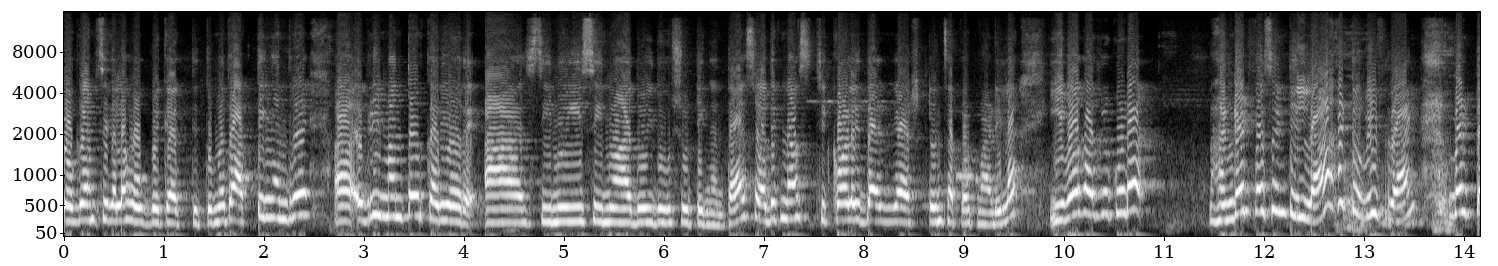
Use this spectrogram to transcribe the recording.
ಪ್ರೋಗ್ರಾಮ್ಸಿಗೆಲ್ಲ ಹೋಗ್ಬೇಕಾಗ್ತಿತ್ತು. ಮತ್ತೆ ಆಕ್ಟಿಂಗ್ ಅಂದ್ರೆ ಎವ್ರಿ ಮಂತ್ ಅವ್ರು ಕರೆಯೋರೆ. ಆ ಸೀನು ಈ ಸೀನು ಅದು ಇದು ಶೂಟಿಂಗ್ ಅಂತ. ಸೊ ಅದಕ್ಕೆ ನಾವು ಚಿಕ್ಕವಳಿದ್ದಾಗ ಅಷ್ಟೊಂದು ಸಪೋರ್ಟ್ ಮಾಡಿಲ್ಲ. ಇವಾಗಾದ್ರೂ ಕೂಡ ಹಂಡ್ರೆಡ್ ಪರ್ಸೆಂಟ್ ಇಲ್ಲ ಟು ಬಿ ಫ್ರಾಂಕ್ ಬಟ್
